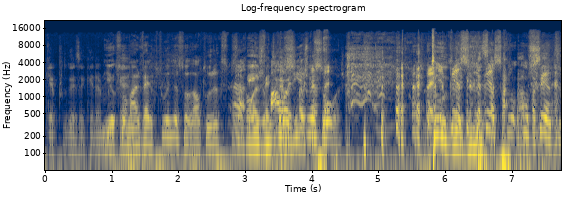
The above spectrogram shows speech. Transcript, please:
quer portuguesa, quer E eu americana. que sou mais velho que tu, ainda sou da altura que se pesavam é, as malas e as pessoas. Bem, eu penso, eu penso que um centro,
